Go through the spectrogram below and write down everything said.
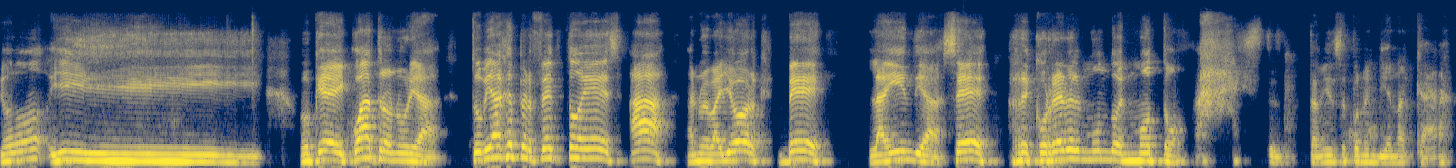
Yo. Y. Ok, cuatro, Nuria. Tu viaje perfecto es A, a Nueva York. B, la India. C, recorrer el mundo en moto. Ay, también se ponen bien acá.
